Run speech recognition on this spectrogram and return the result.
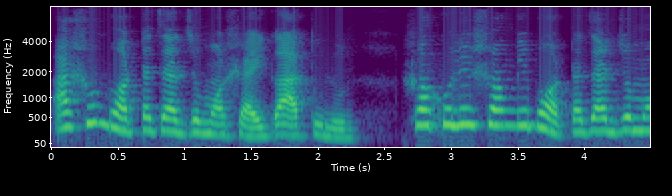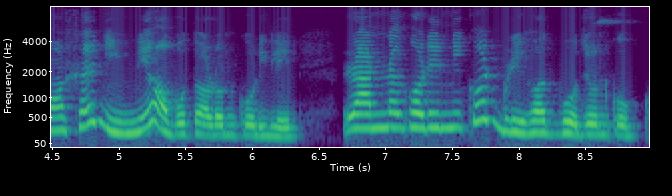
আসুন ভট্টাচার্য মশাই গা তুলুন। সকলের সঙ্গে ভট্টাচার্য মশাই নিম্নে অবতরণ করিলেন। রান্নাঘরের নিকট বৃহৎ ভোজন কক্ষ।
